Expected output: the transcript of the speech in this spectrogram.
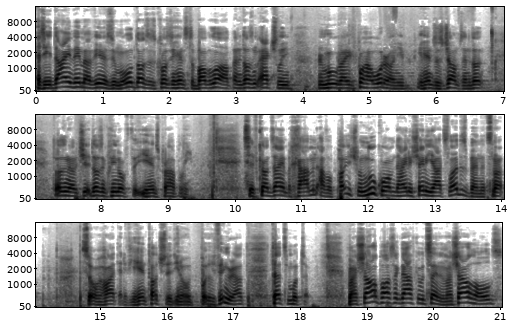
as he dying they mavin all it does is cause your hands to bubble up and it doesn't actually remove right, you put hot water on you your hand just jumps and it doesn't doesn't have it doesn't clean off the hands properly. So if God zayin bechamen aval punish from lukewarm the hainu sheni yad sled is ben. It's not so hot that if your hand touched it, you know, put your finger out. That's mutter. Mashal pasuk dafka would say. Mashal holds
